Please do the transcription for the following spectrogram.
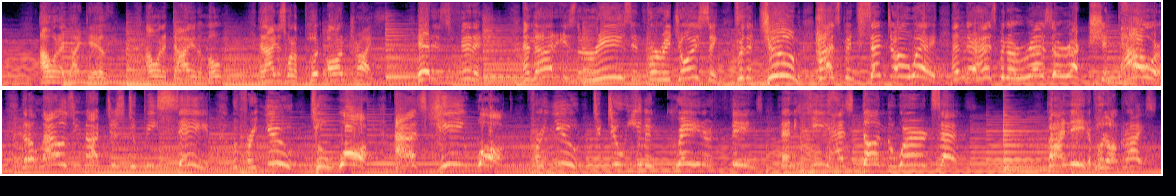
I want to die daily. I want to die in the moment. And I just want to put on Christ. It is finished. And that is the reason for rejoicing. For the tomb has been sent away, and there has been a resurrection power that allows you not just to be saved, but for you to walk as He walked, for you to do even greater things than He has done, the Word says. But I need to put on Christ.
